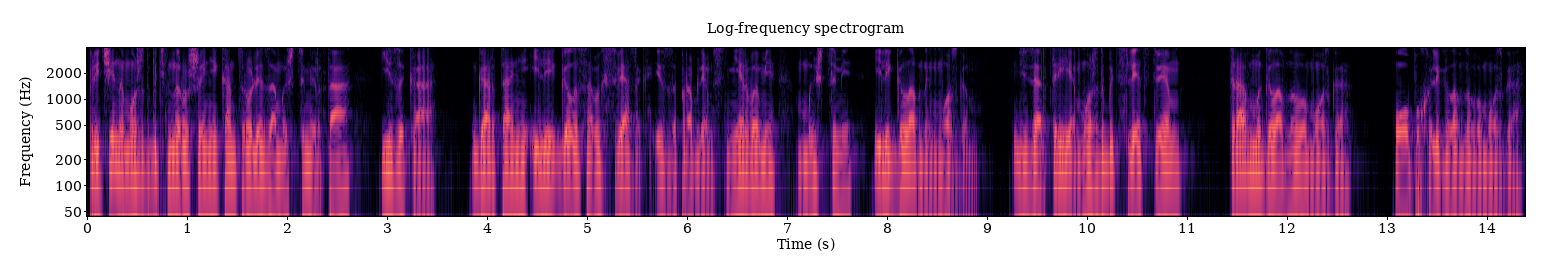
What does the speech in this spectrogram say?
Причина может быть в нарушении контроля за мышцами рта, языка, гортани или голосовых связок из-за проблем с нервами, мышцами или головным мозгом. Дизартрия может быть следствием травмы головного мозга, опухоли головного мозга,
